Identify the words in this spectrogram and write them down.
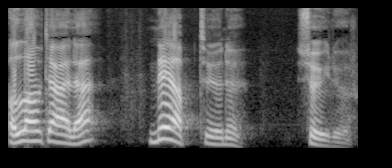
Allahu Teala ne yaptığını söylüyor.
